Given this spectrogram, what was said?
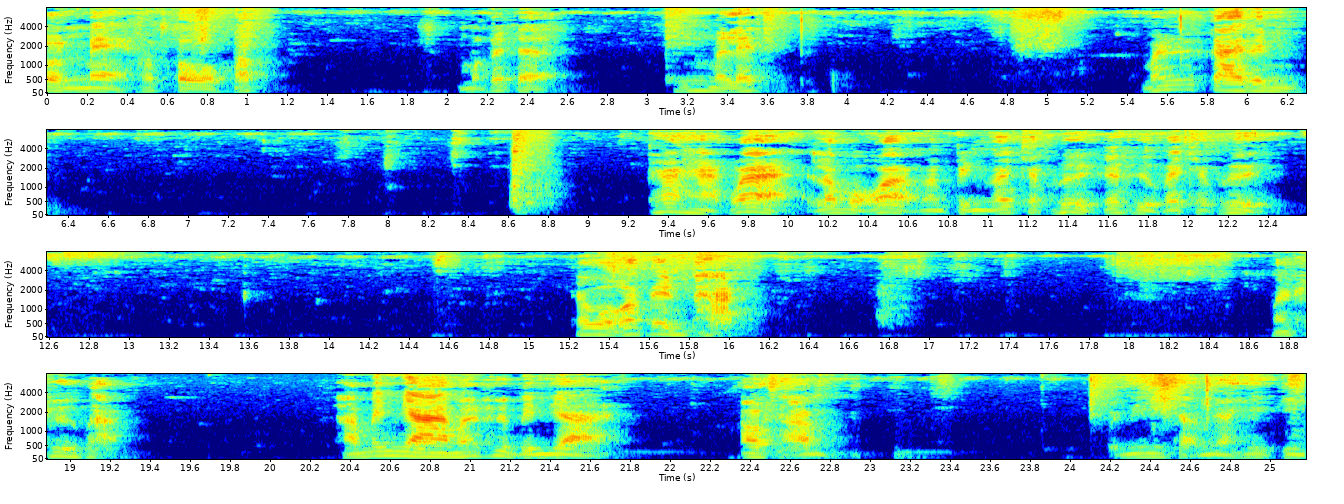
ต้นแม่เขาโตครับ มันก็จะทิ้งเมล็ด มันก็กลายเป็น ถ้าหากว่าเราบอกว่ามันเป็นวัชพืชก็คือวัชพืช ถ้าบอกว่าเป็นผัก มันคือผักถามเป็นยามันคือเป็นยา เอาสาม วันนี้มีสามอย่างให้กิน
